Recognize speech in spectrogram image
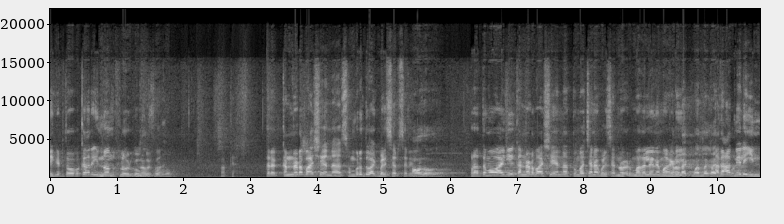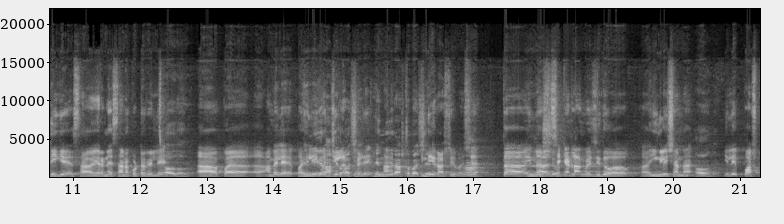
ಟಿಕೆಟ್ ತೊಗೋಬೇಕಂದ್ರೆ ಇನ್ನೊಂದು ಫ್ಲೋರ್ಗೆ ಹೋಗ್ಬೇಕು. ಓಕೆ ಸರ್ ಕನ್ನಡ ಭಾಷೆಯನ್ನು ಸಮೃದ್ಧವಾಗಿ ಬೆಳೆಸ್ಯಾರ ಸರ್. ಹೌದು ಹೌದು ಪ್ರಥಮವಾಗಿ ಕನ್ನಡ ಭಾಷೆಯನ್ನ ತುಂಬಾ ಚೆನ್ನಾಗಿ ಬೆಳೆಸ್ಯಾರ. ನೋಡ್ರಿ ಮೊದಲನೇ ಮಹಡಿ. ಕನ್ನಡಕ್ಕೆ ಅದಾದ್ಮೇಲೆ ಹಿಂದಿಗೆ ಎರಡನೇ ಸ್ಥಾನ ಕೊಟ್ಟರು ಇಲ್ಲಿ. ಆಮೇಲೆ ಪಹಲಿ ಮಂಜಿಲ್ ಅಂತ ಹೇಳಿ ಹಿಂದಿ ರಾಷ್ಟ್ರೀಯ ಭಾಷೆ. ಇನ್ನು ಸೆಕೆಂಡ್ ಲ್ಯಾಂಗ್ವೇಜ್ ಇದು ಇಂಗ್ಲಿಷ್ ಅನ್ನ ಇಲ್ಲಿ ಫಸ್ಟ್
